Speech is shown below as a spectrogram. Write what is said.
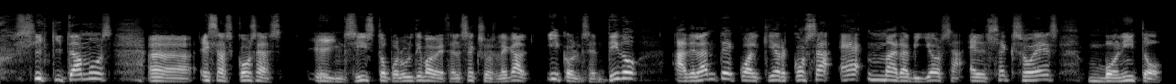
si quitamos eh, esas cosas, e insisto por última vez, el sexo es legal y consentido, Adelante, cualquier cosa es maravillosa. El sexo es bonito.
